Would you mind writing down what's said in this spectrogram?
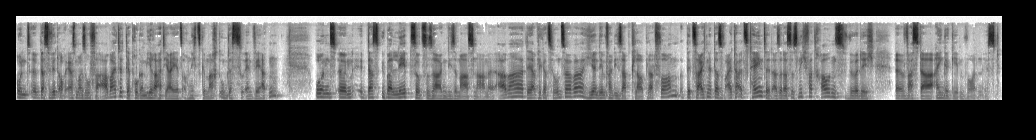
und äh, das wird auch erstmal so verarbeitet. Der Programmierer hat ja jetzt auch nichts gemacht, um das zu entwerten. Und ähm, das überlebt sozusagen diese Maßnahme. Aber der Applikationsserver, hier in dem Fall die SAP Cloud Plattform, bezeichnet das weiter als tainted. Also das ist nicht vertrauenswürdig, äh, was da eingegeben worden ist.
